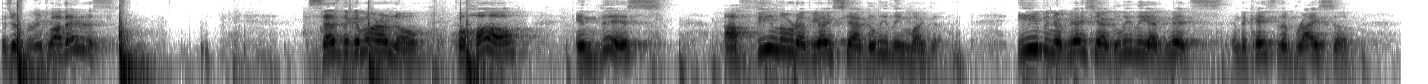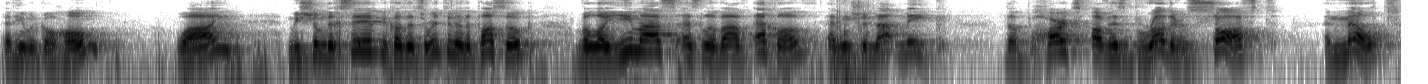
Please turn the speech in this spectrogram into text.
is referring to Averis. Says the Gemara, no. Baha, in this, Afilu Rabbi Yossi Galili Maida. Even Rabbi Yossi Galili admits, in the case of the Brisa, that he would go home. Why? Mishum Dechsiv, because it's written in the Pasuk, V'lo yimas es levav echov, and he should not make the hearts of his brothers soft and melt,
